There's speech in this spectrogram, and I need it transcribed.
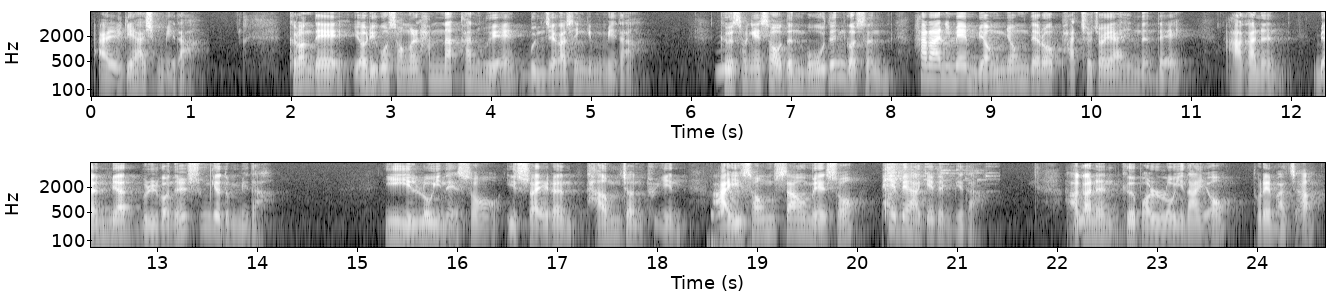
알게 하십니다. 그런데 여리고 성을 함락한 후에 문제가 생깁니다. 그 성에서 얻은 모든 것은 하나님의 명령대로 바쳐져야 했는데 아가는 몇몇 물건을 숨겨둡니다. 이 일로 인해서 이스라엘은 다음 전투인 아이성 싸움에서 패배하게 됩니다. 아가는 그 벌로 인하여 돌에 맞아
